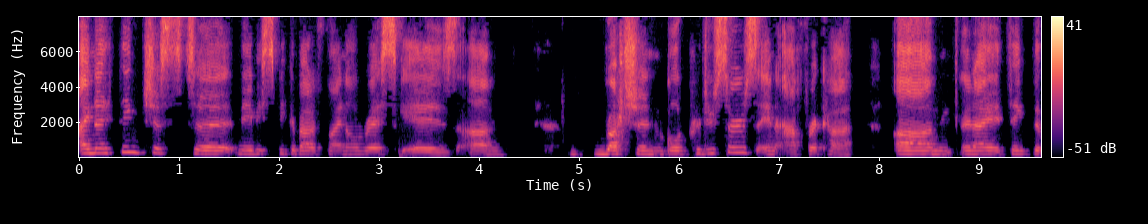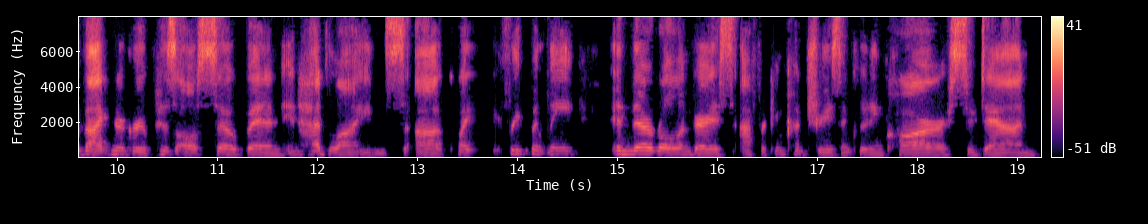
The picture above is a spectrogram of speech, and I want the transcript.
and I think just to maybe speak about a final risk is um, Russian gold producers in Africa. Um, and I think the Wagner Group has also been in headlines uh, quite frequently in their role in various African countries, including CAR, Sudan,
